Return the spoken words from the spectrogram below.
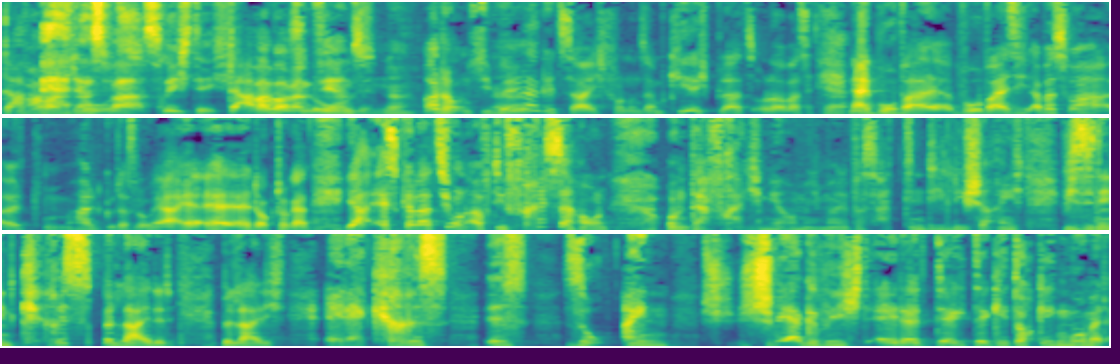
Da war was Ah, das los. war's, richtig. Da war Aber was beim los. Fernsehen, ne? Hat er uns die Bilder gezeigt von unserem Kirchplatz oder was? Ja. Nein, wo war, wo weiß ich, aber es war halt, halt Gütersloh. Ja, Herr, Herr, Herr Dr. Gart. Ja, Eskalation auf die Fresse hauen. Und da frage ich mich auch manchmal, was hat denn die Lische eigentlich, wie sie den Chris beleidigt, beleidigt. Ey, der Chris ist so ein Sch Schwergewicht, ey, der, der, der geht doch gegen Muhammad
